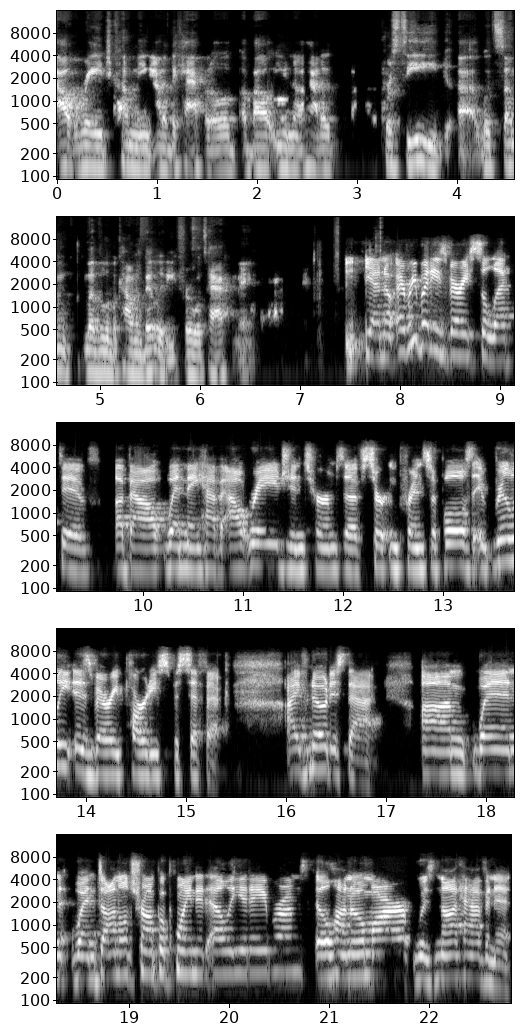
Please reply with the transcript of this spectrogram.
outrage coming out of the Capitol about you know how to proceed uh, with some level of accountability for what's happening. Yeah, no, everybody's very selective about when they have outrage in terms of certain principles. It really is very party specific. I've noticed that. Um, when when Donald Trump appointed Elliott Abrams, Ilhan Omar was not having it.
